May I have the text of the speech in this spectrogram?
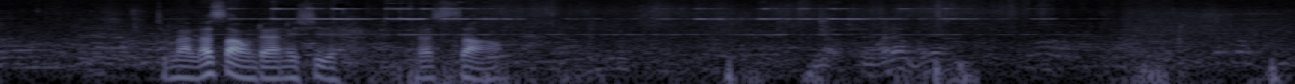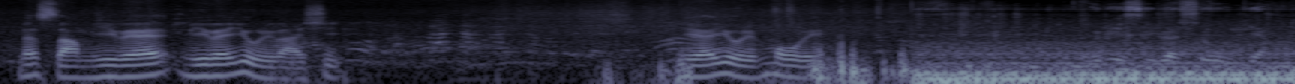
ဒီမှာလက်ဆောင်တန်းလေးရှိတယ်လက်ဆောင်လက်ဆောင်မြေပဲမြေပဲယူတွေပါရှိမြေပဲယူတွေမှုတွေဝိပစ္စည်းရဆိုးပြန်ပါခင်ဗျာ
